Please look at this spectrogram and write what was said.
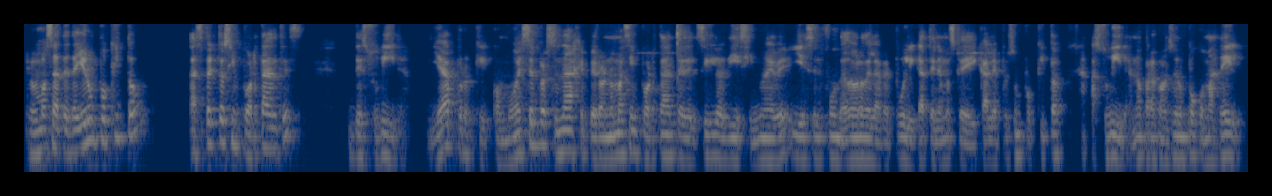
Vamos a detallar un poquito aspectos importantes de su vida, ¿ya? Porque como es el personaje pero no más importante del siglo XIX y es el fundador de la República, tenemos que dedicarle pues un poquito a su vida, ¿no? Para conocer un poco más de él.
